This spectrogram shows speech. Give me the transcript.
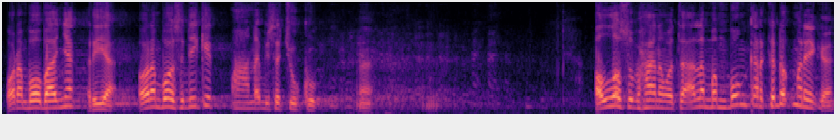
Orang bawa banyak, ria. Orang bawa sedikit, ah, bisa cukup. Nah. Allah subhanahu wa ta'ala membongkar kedok mereka.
